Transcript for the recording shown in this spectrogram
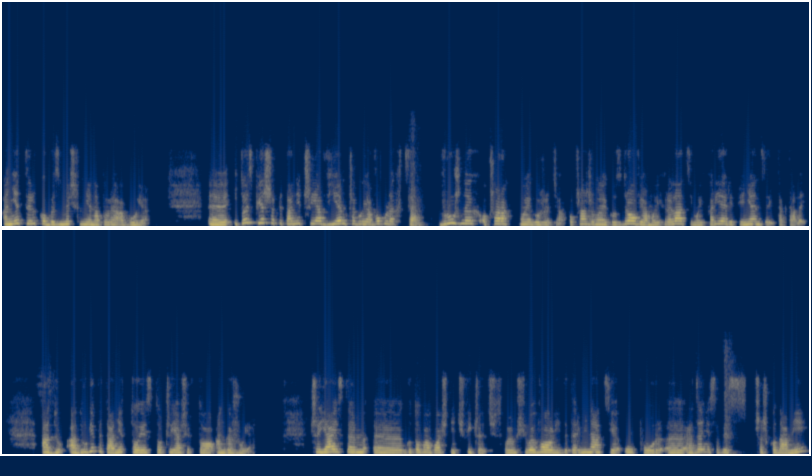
a nie tylko bezmyślnie na to reaguję. Y, I to jest pierwsze pytanie, czy ja wiem, czego ja w ogóle chcę w różnych obszarach mojego życia, w obszarze mojego zdrowia, moich relacji, mojej kariery, pieniędzy i tak dalej. A, dru- a drugie pytanie to jest to, czy ja się w to angażuję. Czy ja jestem y, gotowa właśnie ćwiczyć swoją siłę woli, determinację, upór, y, radzenie sobie z przeszkodami.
